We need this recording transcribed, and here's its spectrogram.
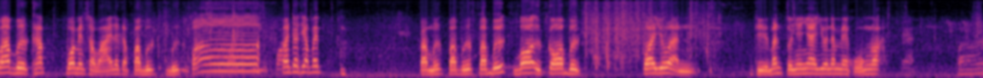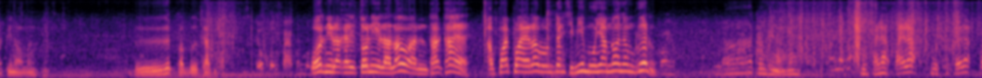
ปลาบึกครับบ่เป็นสวายเลยครับปลาบึกบึกปลาปลาจะเทียบไปปลาหมึกปลาบึกปลาบึกบ่อึกกอบึกปล่อยอยู่อัน ที่มันตัวใหญ่ๆอยู่น้ำแม่โขงเนาะแม่นปลาพี่น้องมึงอืดปลาบึกครับจกเบิ่งปากมันบ่โอ้นี่ละกันตัวนี้ละเราอันทักทายเอาปล่อยปล่อยๆแล้วมันจังสิมีหมูยามนอนยามขึ้นปล่อยครับอยู่ปแล้วลาต้องพี่น้องมึงไปแล้วครับไปแล้วไปแล้วไปแล้วไป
